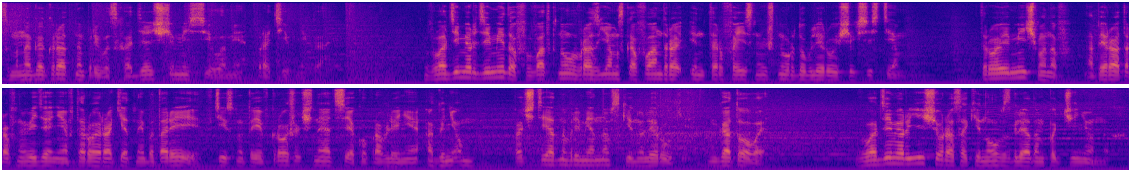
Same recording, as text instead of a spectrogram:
с многократно превосходящими силами противника. Владимир Демидов воткнул в разъем скафандра интерфейсный шнур дублирующих систем. Трое мичманов, операторов наведения второй ракетной батареи, втиснутые в крошечный отсек управления огнем, почти одновременно вскинули руки. Готовы. Владимир еще раз окинул взглядом подчиненных.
